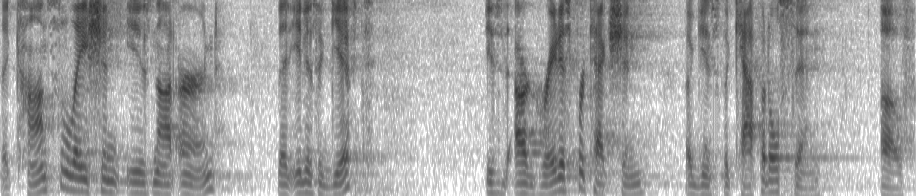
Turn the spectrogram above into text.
that consolation is not earned, that it is a gift, is our greatest protection against the capital sin of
